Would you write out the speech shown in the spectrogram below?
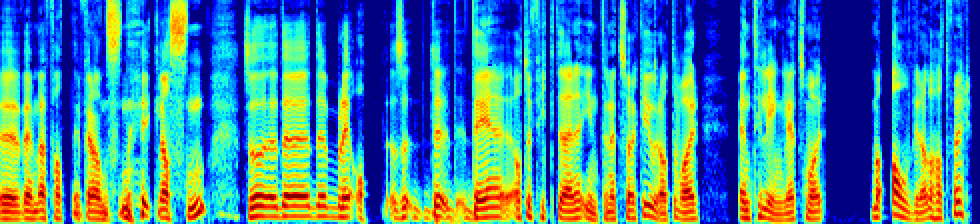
uh, hvem er fattigfransen i klassen. Så det, det ble opp altså det, det at du fikk det der internettsøket, gjorde at det var en tilgjengelighet som var, man aldri hadde hatt før.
